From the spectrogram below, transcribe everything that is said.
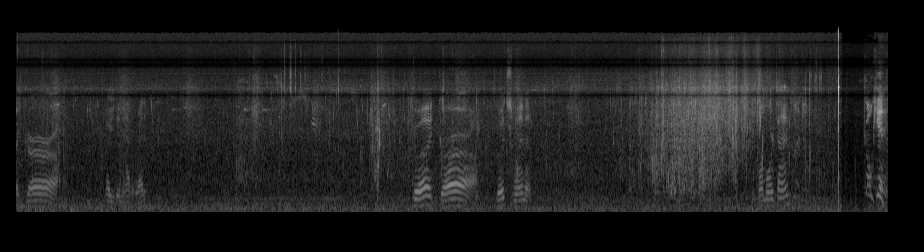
Good girl. Oh, you didn't have it ready? Good girl. Good swimming. One more time. Go get it!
